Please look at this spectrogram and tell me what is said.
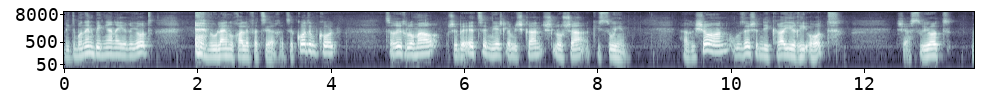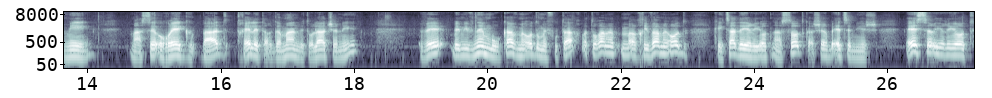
נתבונן בעניין היריעות, ואולי נוכל לפצח את זה. קודם כל, צריך לומר שבעצם יש למשכן שלושה כיסויים. הראשון הוא זה שנקרא יריעות, שעשויות ממעשה אורג, בד, תכלת, ארגמן ותולעת שני, ובמבנה מורכב מאוד ומפותח, והתורה מרחיבה מאוד כיצד היריעות נעשות, כאשר בעצם יש עשר יריעות,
